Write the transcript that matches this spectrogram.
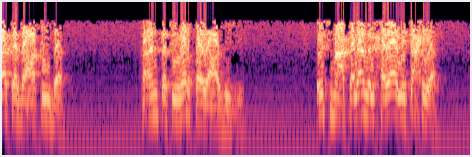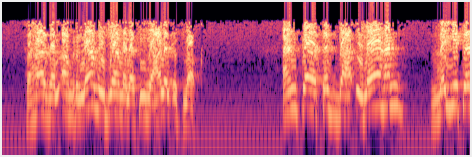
هكذا عقيدة. فأنت في ورطة يا عزيزي. اسمع كلام الحياة لتحيا فهذا الأمر لا مجامل فيه على الإطلاق. أنت تتبع إلها ميتا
